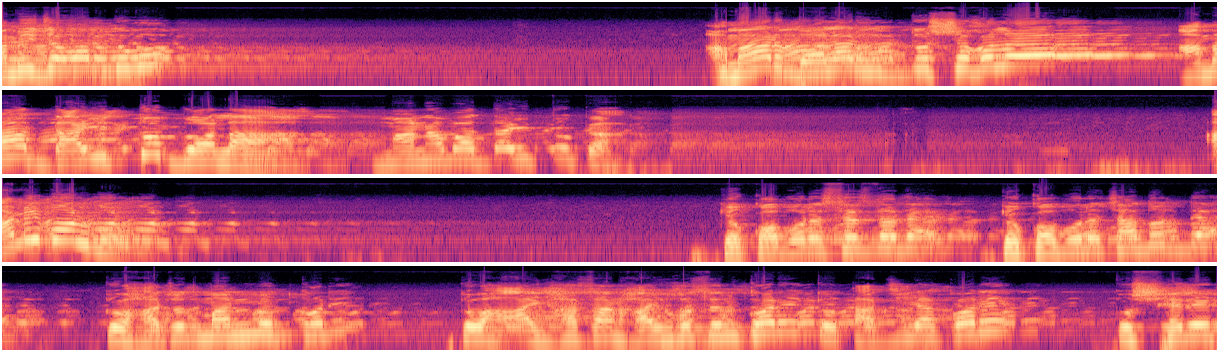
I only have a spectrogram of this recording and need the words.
আমি জবাব দেবো? আমার বলার উদ্দেশ্য হলো, আমার দায়িত্ব বলা। মানাবার দায়িত্ব কার? আমি বলব। কেউ কবরে সেজদা দেয়, কেউ কবরে চাদর দেয়, কেউ হাজত মান্নত করে, কেউ হাই হাসান, হাই হোসেন করে, কেউ তাজিয়া করে, কেউ সেরেক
